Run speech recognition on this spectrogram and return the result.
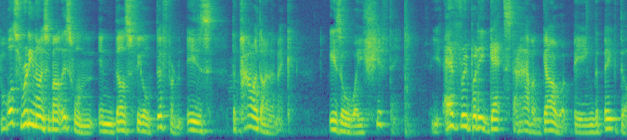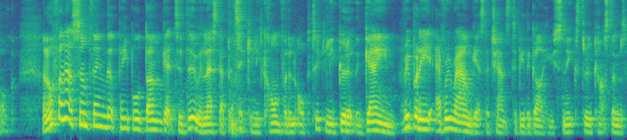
But what's really nice about this one, and does feel different, is the power dynamic is always shifting. Everybody gets to have a go at being the big dog. And often that's something that people don't get to do unless they're particularly confident or particularly good at the game. Everybody, every round gets the chance to be the guy who sneaks through customs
